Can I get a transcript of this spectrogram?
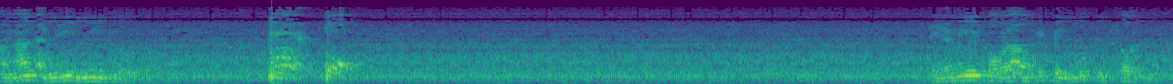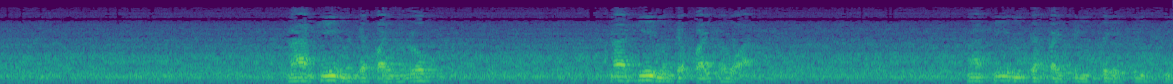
อันนั้นอันนี้มีอยู่เดี๋ยว นี้พวกเราที่เป็นบุคคลหน้าที่มันจะไปนรก หน้าที่มันจะไปสวรรค์หน้าที่มันจะไปเป็นเปรตเป็นผี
